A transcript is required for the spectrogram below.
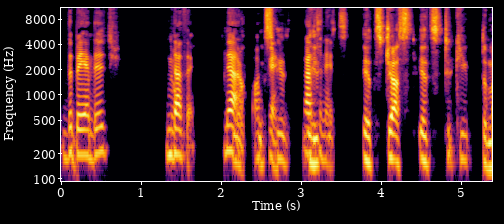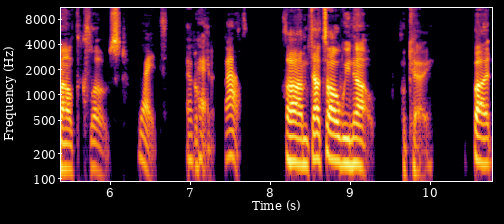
The bandage, no, nothing. No, no okay, it's, fascinating. It's, it's, just it's to keep the mouth closed. Right. Okay. okay. Wow. Um, that's all we know. Okay, but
